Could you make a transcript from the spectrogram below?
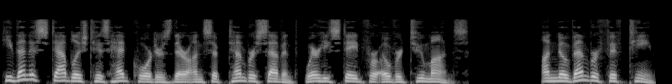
He then established his headquarters there on September 7, where he stayed for over two months. On November 15,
